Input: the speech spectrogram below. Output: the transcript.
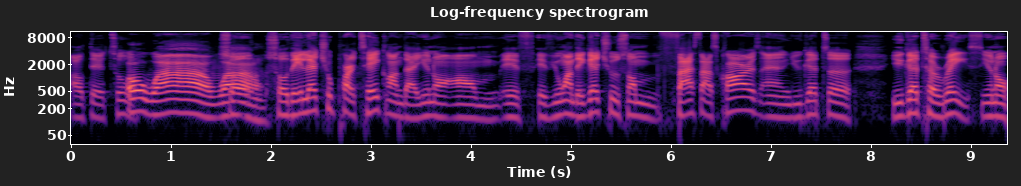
out there too Oh wow, wow. so, so they let you partake on that. You know, um, if if you want, they get you some fast ass cars, and you get to you get to race. You know,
